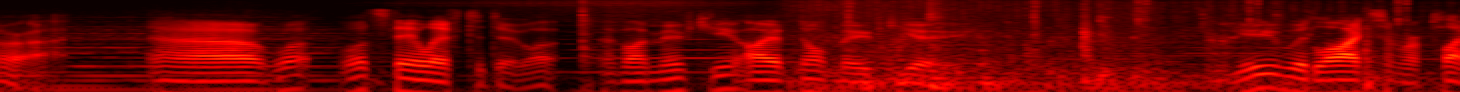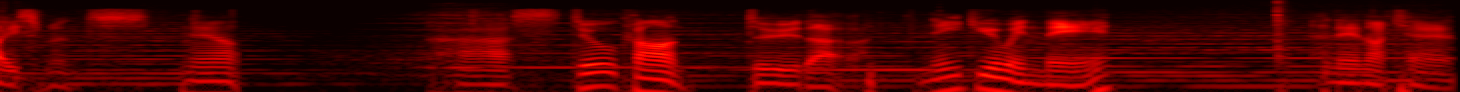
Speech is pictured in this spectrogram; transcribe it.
Alright. Uh, what what's there left to do? Have I moved you? I have not moved you. You would like some replacements. Now, uh, still can't do that. Need you in there, and then I can.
